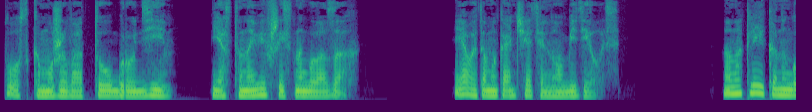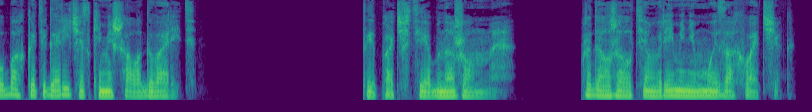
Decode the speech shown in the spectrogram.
плоскому животу, груди, и остановившись на глазах, я в этом окончательно убедилась. Но наклейка на губах категорически мешала говорить. «Ты почти обнаженная, продолжал тем временем мой захватчик.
